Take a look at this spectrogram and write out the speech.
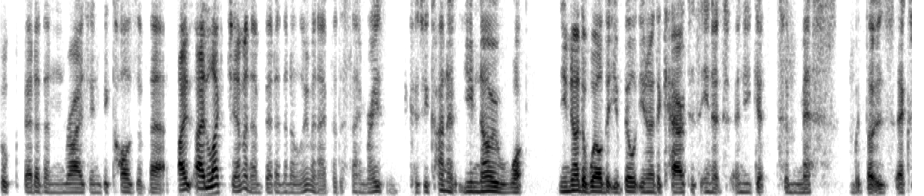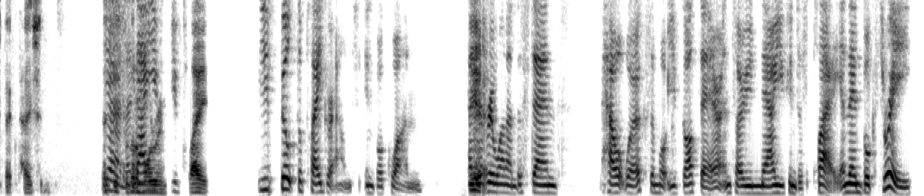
book better than Rising because of that. I, I like Gemina better than Illuminae for the same reason because you kind of you know what you know the world that you built, you know the characters in it, and you get to mess with those expectations. There's Yeah, just a and little now more you- room to you've- play. You've built the playground in book one, and Yeah. everyone understands how it works and what you've got there, and so you, now you can just play. And then book three,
